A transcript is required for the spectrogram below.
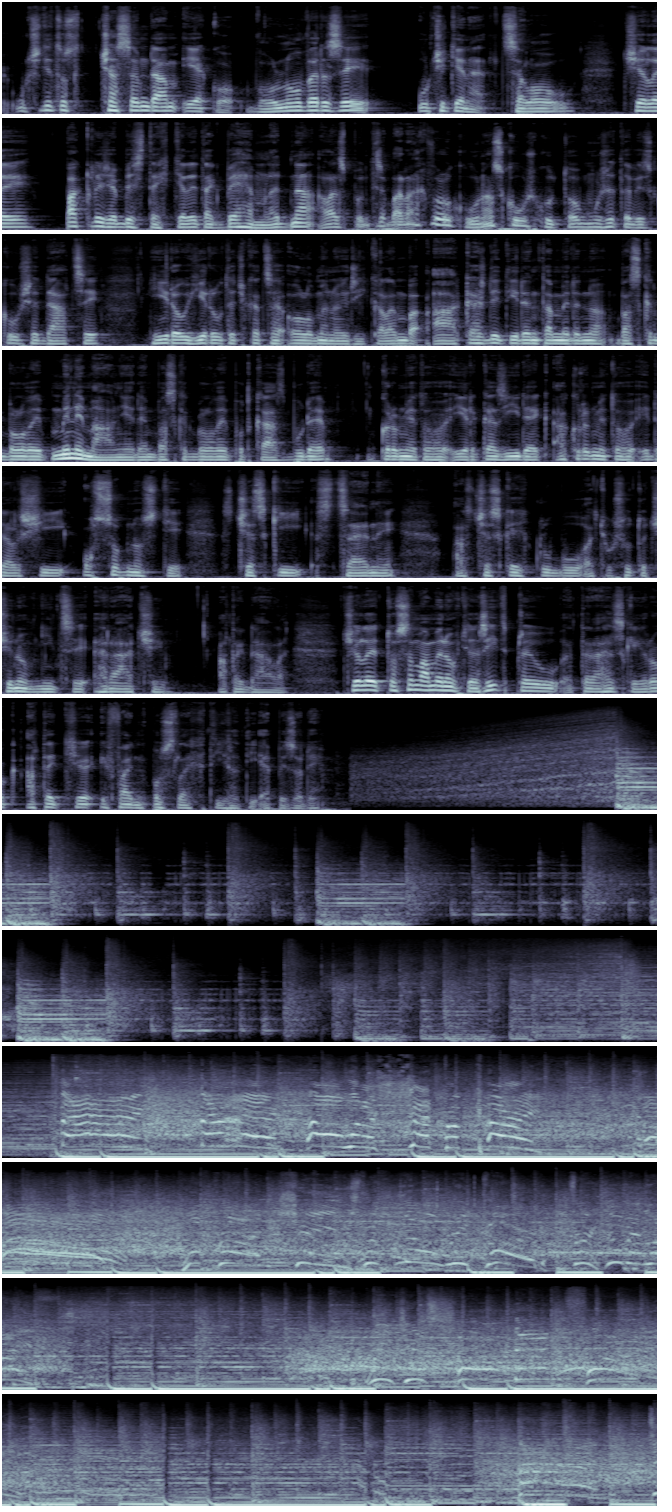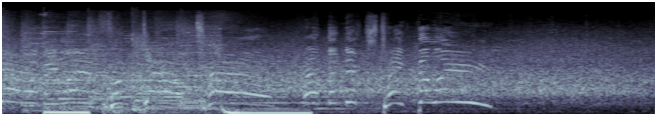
Určitě to časem dám i jako volnou verzi, určitě ne celou, čili pak, když byste chtěli, tak během ledna, alespoň třeba na chvilku, na zkoušku, to můžete vyzkoušet dát si herohero.co lomeno Jiří Kalemba. A každý týden tam jeden basketbalový, minimálně jeden basketbalový podcast bude, kromě toho i Jirka Zídek a kromě toho i další osobnosti z české scény a z českých klubů, ať už jsou to činovníci, hráči, a tak dále. Čili to jsem vám jenom chtěl říct, přeju teda hezký rok a teď i fajn poslech téhleté epizody.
